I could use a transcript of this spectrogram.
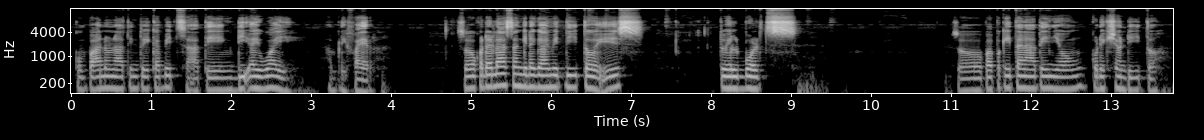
kung paano natin ito ikabit sa ating DIY amplifier. So, kadalasan ginagamit dito is 12 volts. So, papakita natin yung connection dito.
